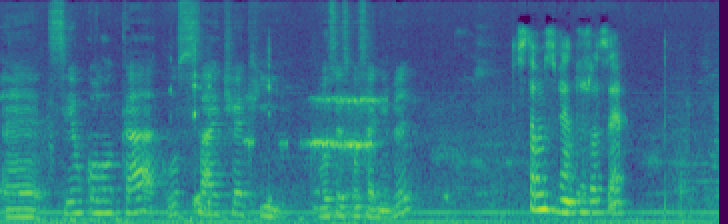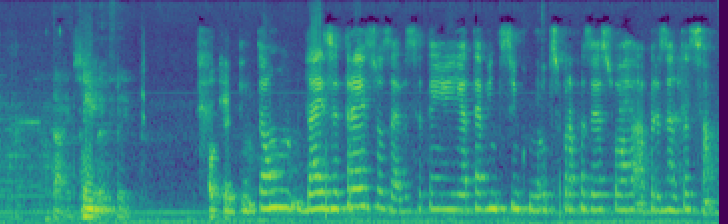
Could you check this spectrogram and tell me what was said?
É, se eu colocar o site aqui, vocês conseguem ver? Estamos vendo, José. Tá, então Sim. perfeito. Ok. Então, 10 e 3, José, você tem aí até 25 minutos para fazer a sua apresentação.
